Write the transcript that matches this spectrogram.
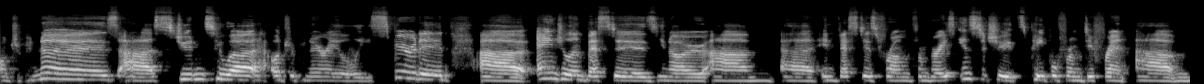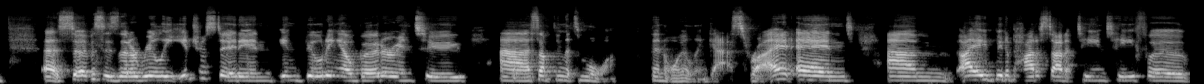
entrepreneurs, uh, students who are entrepreneurially spirited, uh, angel investors, you know, um, uh, investors from from various institutes, people from different um, uh, services that are really interested in in building Alberta into uh, something that's more than oil and gas, right? And um, I've been a part of Startup TNT for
